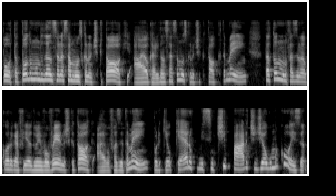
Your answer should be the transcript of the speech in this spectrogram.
Pô, tá todo mundo dançando essa música no TikTok? Ah, eu quero dançar essa música no TikTok também. Tá todo mundo fazendo a coreografia do envolver no TikTok? Ah, eu vou fazer também, porque eu quero me sentir parte de alguma coisa.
